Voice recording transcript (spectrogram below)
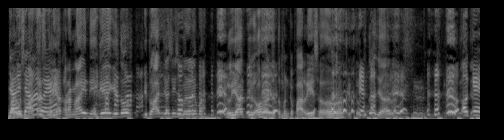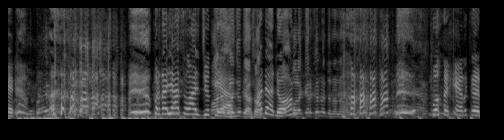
Baru Jalan-jalan, sebatas we. ngelihat orang lain di IG gitu, gitu aja sih sebenarnya mah. Ngelihat di- oh ada teman ke Paris, heeh, gitu, gitu aja lah. Oke. Pertanyaan selanjutnya. Oh, ada selanjutnya, so. Ada dong. Boleh kerken. Boleh kerken.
